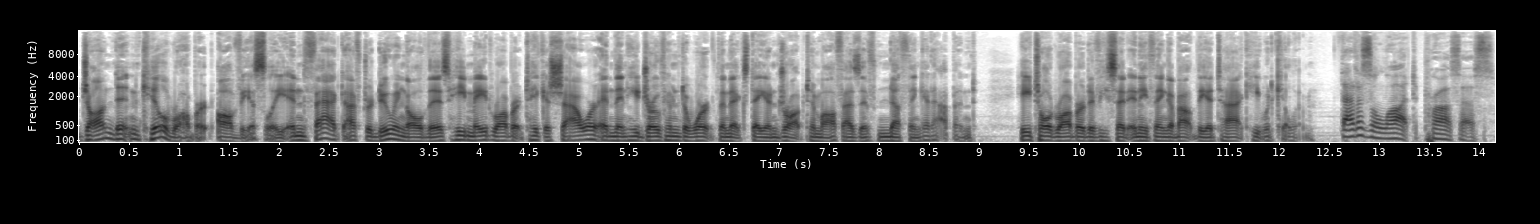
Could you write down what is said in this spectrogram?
John didn't kill Robert, obviously. In fact, after doing all this, he made Robert take a shower and then he drove him to work the next day and dropped him off as if nothing had happened. He told Robert if he said anything about the attack, he would kill him. That is a lot to process.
